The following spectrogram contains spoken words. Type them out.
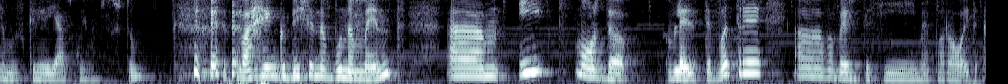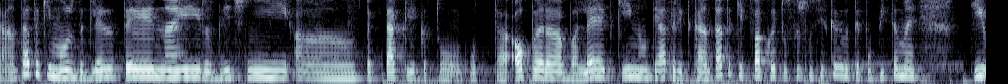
Няма да скрия, и аз го имам също. Това е годишен абонамент. А, и може да влезете вътре, а, въвеждате си име, парола и така нататък и може да гледате най-различни а, спектакли, като от а, опера, балет, кино, театър и така нататък. И това, което всъщност исках да те попитаме, ти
